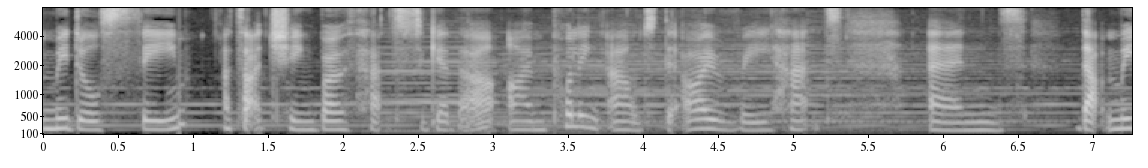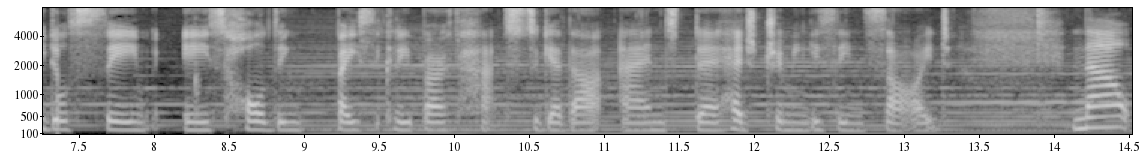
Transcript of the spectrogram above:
middle seam, attaching both hats together, I'm pulling out the ivory hat and that middle seam is holding basically both hats together and the head trimming is inside. Now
